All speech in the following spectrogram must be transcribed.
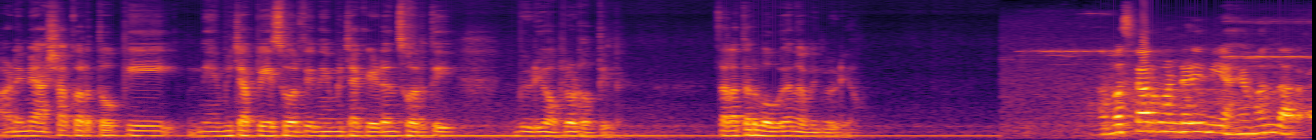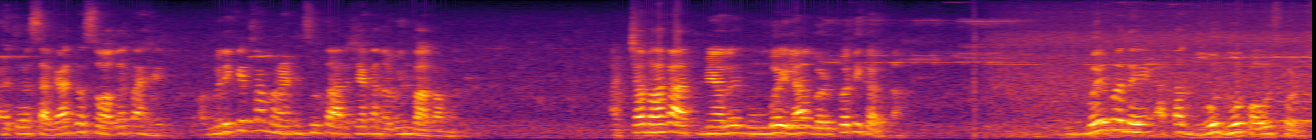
आणि मी आशा करतो की नेहमीच्या पेसवरती नेहमीच्या केडन्सवरती व्हिडिओ अपलोड होतील. चला तर बघूया नवीन व्हिडिओ नमस्कार मंडळी मी आहे मंदार आणि तुला सगळ्यांचं स्वागत आहे अमेरिकेतल्या मराठी सुतारच्या एका नवीन भागामध्ये. आजच्या भागात मी आलोय मुंबईला गणपती करता मुंबईमध्ये आता धो धो पाऊस पडतो.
